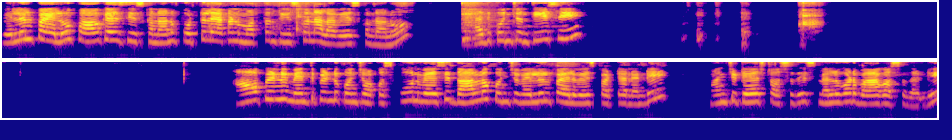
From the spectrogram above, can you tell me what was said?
వెల్లుల్లిపాయలు పావు కేజీ తీసుకున్నాను. పొట్టు లేకుండా మొత్తం తీసుకొని అలా వేసుకున్నాను. అది కొంచెం తీసి ఆవపిండి మెంతిపిండి కొంచెం ఒక స్పూన్ వేసి దానిలో కొంచెం వెల్లుల్లిపాయలు వేసి పట్టానండి. మంచి టేస్ట్ వస్తుంది. స్మెల్ కూడా బాగా వస్తుందండి.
